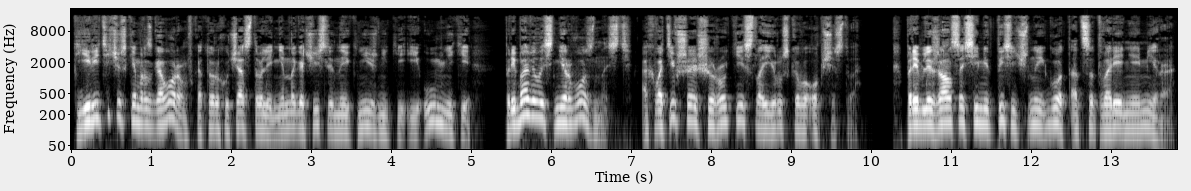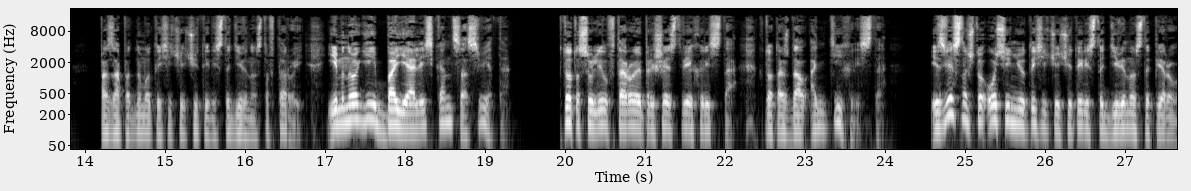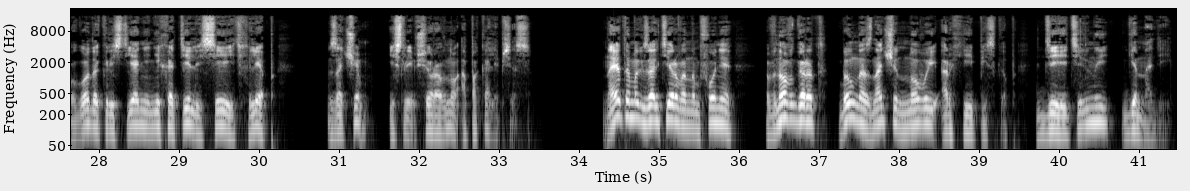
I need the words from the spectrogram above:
К еретическим разговорам, в которых участвовали немногочисленные книжники и умники, прибавилась нервозность, охватившая широкие слои русского общества – Приближался семитысячный год от сотворения мира, по западному 1492, и многие боялись конца света. Кто-то сулил второе пришествие Христа, кто-то ждал Антихриста. Известно, что осенью 1491 года крестьяне не хотели сеять хлеб. Зачем, если все равно апокалипсис? На этом экзальтированном фоне в Новгород был назначен новый архиепископ, деятельный Геннадий.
